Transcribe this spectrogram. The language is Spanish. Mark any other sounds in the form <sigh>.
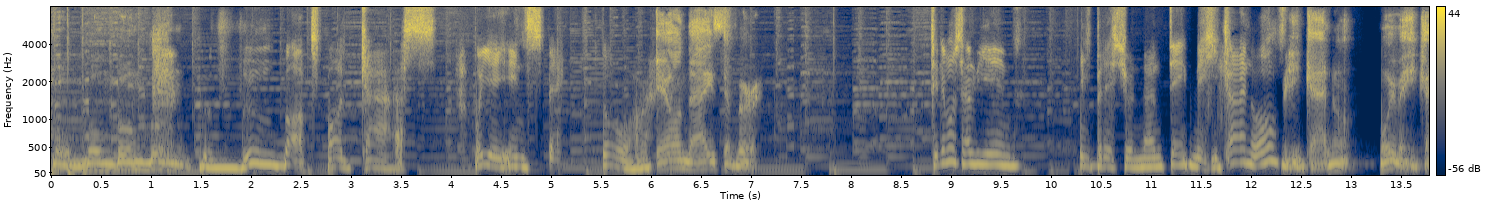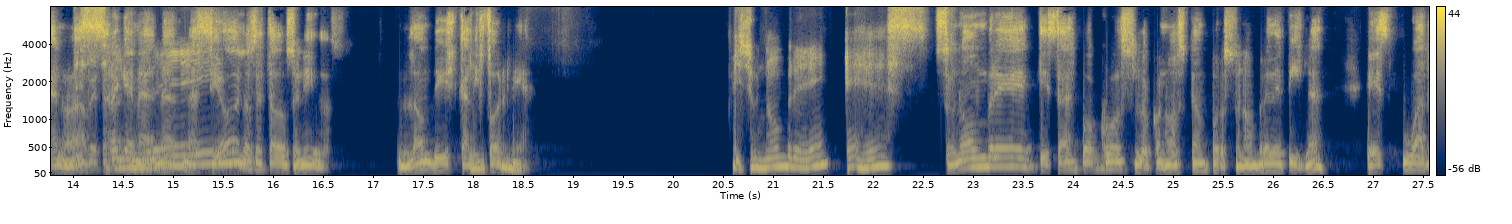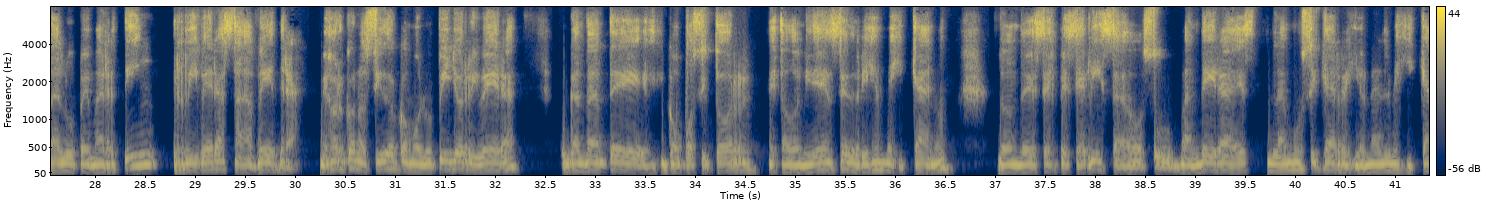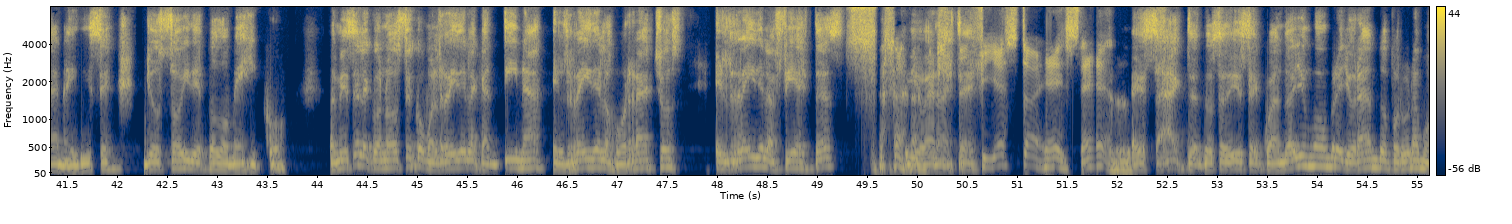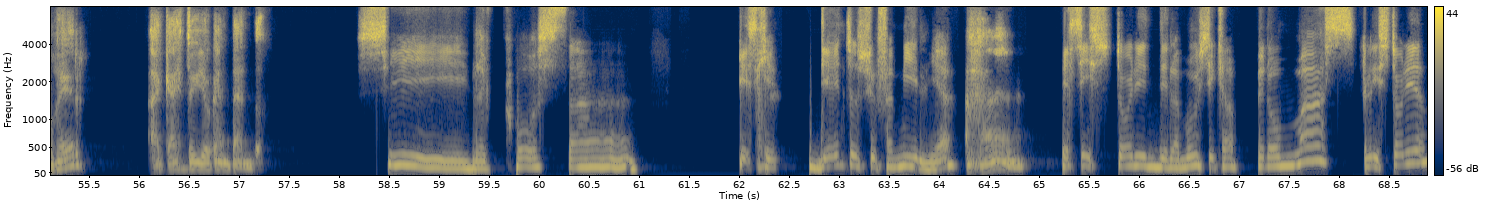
Boom, boom, boom, boom. Boombox Podcast. Oye, inspector, ¿Qué onda, Eisenberg? tenemos a alguien impresionante, mexicano, Mexicano, muy mexicano. A pesar de que nació en los Estados Unidos, Long Beach, California. y su nombre es Su nombre, quizás pocos lo conozcan por su nombre de pila, es Guadalupe Martín Rivera Saavedra, mejor conocido como Lupillo Rivera, un cantante y compositor estadounidense de origen mexicano, donde se especializa o su bandera es la música regional mexicana y dice, yo soy de todo México. También se le conoce como el rey de la cantina, el rey de los borrachos, el rey de las fiestas. <laughs> Y bueno, este, Fiesta es él. Exacto, entonces dice, cuando hay un hombre llorando por una mujer, acá estoy yo cantando. Sí, la cosa es que dentro de su familia, Ajá, esa historia de la música, pero más la historia,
